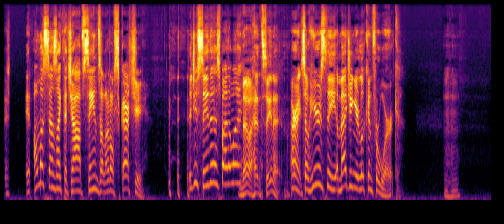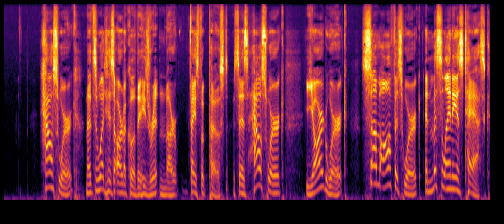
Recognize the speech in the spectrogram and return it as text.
it, it almost sounds like the job seems a little sketchy. Did you see this, by the way? No, I hadn't seen it. All right. So here's the. Imagine you're looking for work. Housework. That's what his article that he's written, our Facebook post. It says housework, yard work, some office work, and miscellaneous task.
